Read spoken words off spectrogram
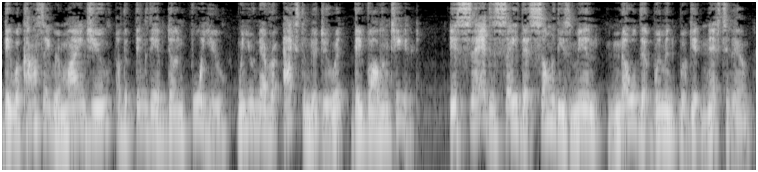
They will constantly remind you of the things they have done for you when you never asked them to do it, they volunteered. It's sad to say that some of these men know that women will get next to them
